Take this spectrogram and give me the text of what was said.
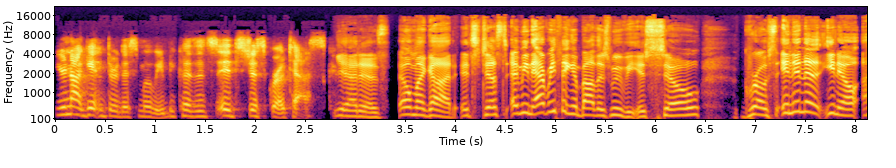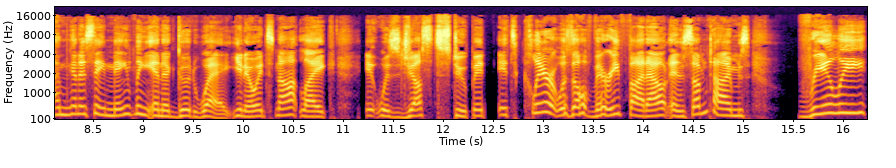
you're not getting through this movie because it's it's just grotesque. Yeah, it is. Oh my God. It's just, I mean, everything about this movie is so gross. And in a, you know, I'm to say mainly in a good way. You know, it's not like it was just stupid. It's clear it was all very thought out and sometimes really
